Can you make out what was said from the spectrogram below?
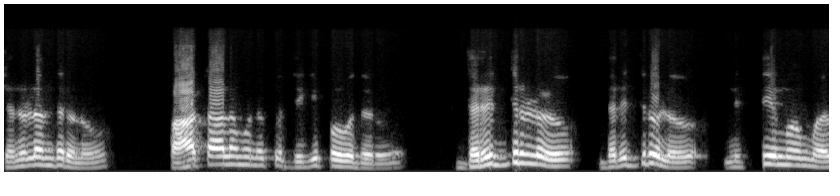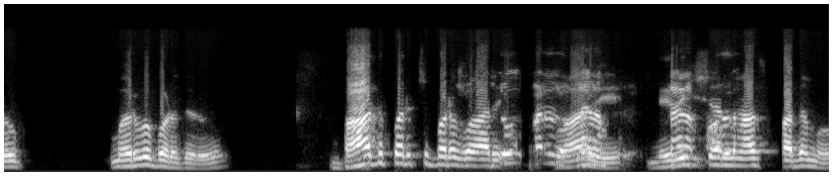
జనులందరూ పాతాళమునకు దిగిపోవుదురు దరిద్రులు దరిద్రులు నిత్యము మరు మరువబడుదురు బాధపరచబడు వారి. వారి నిరీక్షణాస్పదము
